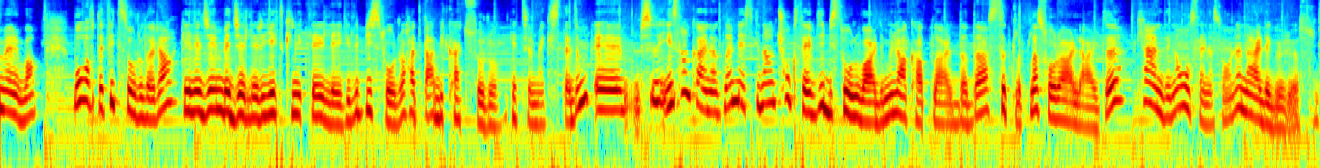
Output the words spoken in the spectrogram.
merhaba. Bu hafta fit sorulara geleceğin becerileri, yetkinlikleriyle ilgili bir soru hatta birkaç soru getirmek istedim. Ee, şimdi insan kaynaklarının eskiden çok sevdiği bir soru vardı. Mülakatlarda da sıklıkla sorarlardı. Kendini 10 sene sonra nerede görüyorsun?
